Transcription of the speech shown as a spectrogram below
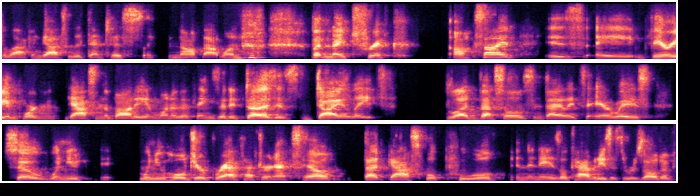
the laughing gas of the dentist, like not that one, but nitric oxide is a very important gas in the body. And one of the things that it does is dilates blood vessels and dilates the airways. So when you when you hold your breath after an exhale, that gas will pool in the nasal cavities as a result of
